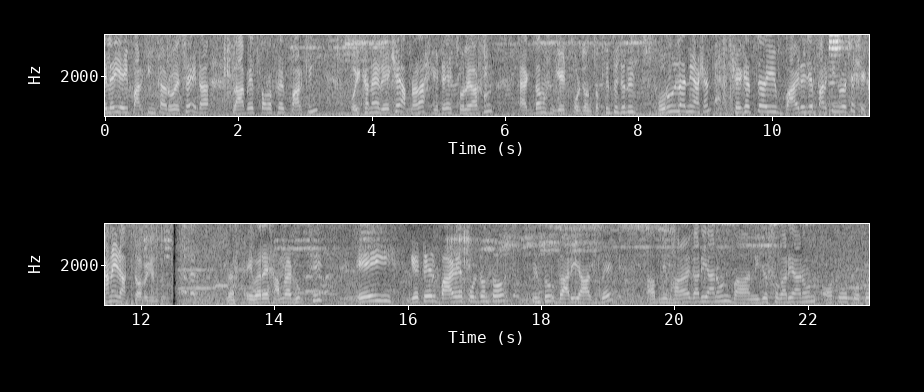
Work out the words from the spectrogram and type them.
এলেই এই পার্কিংটা রয়েছে। এটা ক্লাবের তরফের পার্কিং। ওইখানে রেখে আপনারা হেঁটে চলে আসুন একদম গেট পর্যন্ত। কিন্তু যদি ফোর হুইলার নিয়ে আসেন, সেক্ষেত্রে ওই বাইরে যে পার্কিং রয়েছে, সেখানেই রাখতে হবে কিন্তু। এবারে আমরা ঢুকছি। এই গেটের বাইরে পর্যন্ত কিন্তু গাড়ি আসবে। আপনি ভাড়ার গাড়ি আনুন বা নিজস্ব গাড়ি আনুন, অটো, টোটো,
